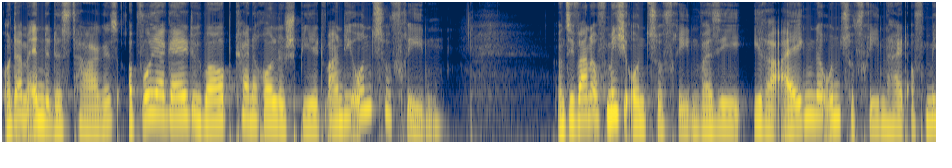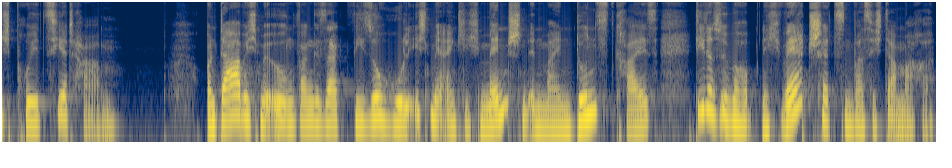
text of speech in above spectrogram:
Und am Ende des Tages, obwohl ja Geld überhaupt keine Rolle spielt, waren die unzufrieden. Und sie waren auf mich unzufrieden, weil sie ihre eigene Unzufriedenheit auf mich projiziert haben. Und da habe ich mir irgendwann gesagt, wieso hole ich mir eigentlich Menschen in meinen Dunstkreis, die das überhaupt nicht wertschätzen, was ich da mache?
